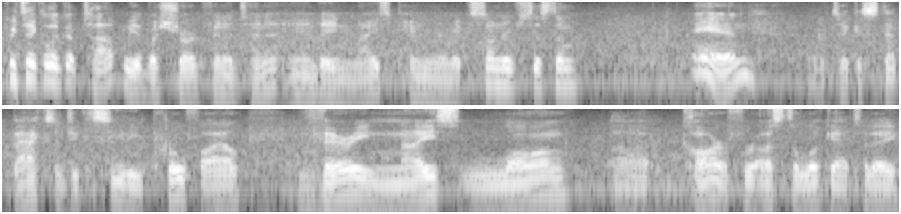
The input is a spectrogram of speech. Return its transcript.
If we take a look up top, we have a shark fin antenna and a nice panoramic sunroof system. And we'll take a step back so that you can see the profile very nice long uh, car for us to look at today.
